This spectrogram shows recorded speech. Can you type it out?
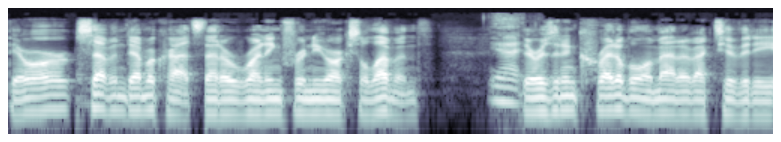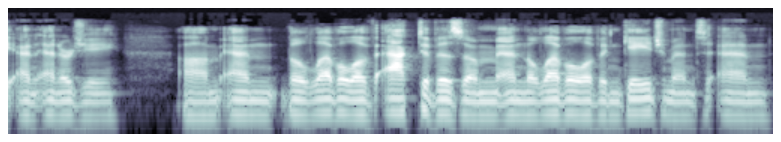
There are seven Democrats that are running for New York's 11th. Yeah. There is an incredible amount of activity and energy, um, and the level of activism and the level of engagement, and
